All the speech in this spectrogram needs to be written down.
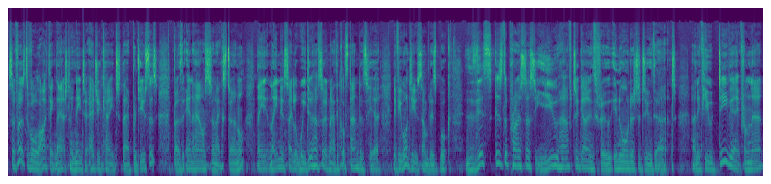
So, first of all, I think they actually need to educate their producers, both in house and external. They, they need to say, look, we do have certain ethical standards here. If you want to use somebody's book, this is the process you have to go through in order to do that. And if you deviate from that,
